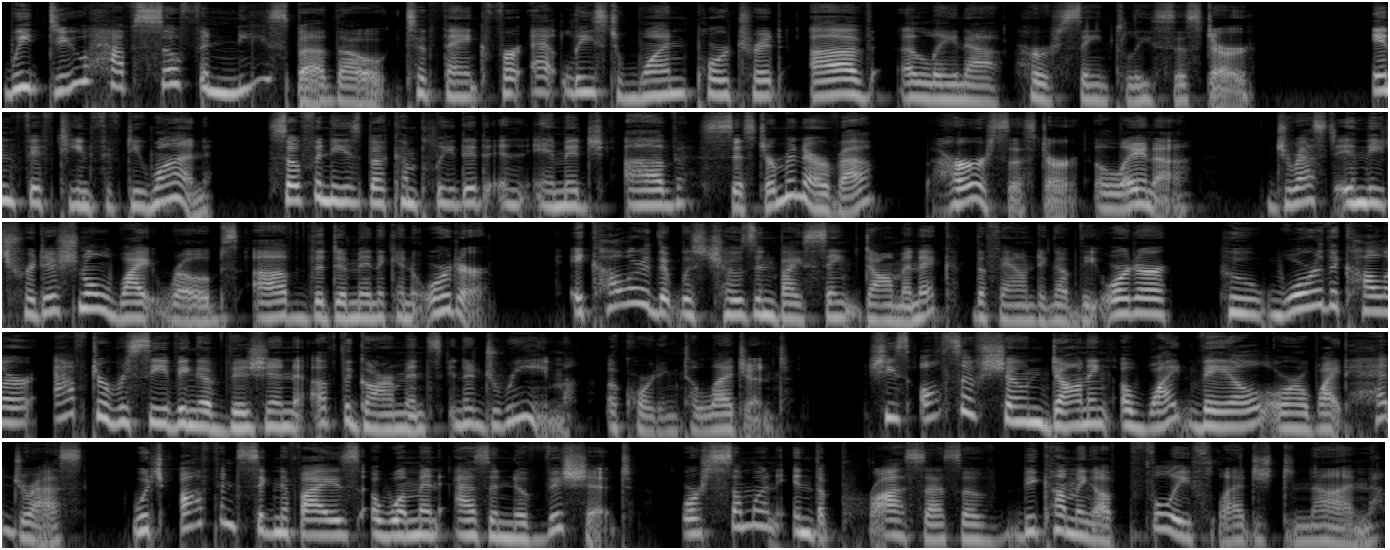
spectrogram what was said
We do have Sofonisba, though, to thank for at least one portrait of Elena, her saintly sister. In 1551, Sofonisba completed an image of Sister Minerva, her sister, Elena, dressed in the traditional white robes of the Dominican order, a color that was chosen by St. Dominic, the founding of the order, who wore the color after receiving a vision of the garments in a dream, according to legend. She's also shown donning a white veil or a white headdress, which often signifies a woman as a novitiate or someone in the process of becoming a fully fledged nun.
